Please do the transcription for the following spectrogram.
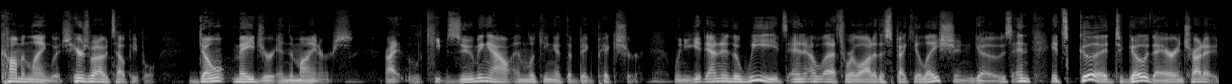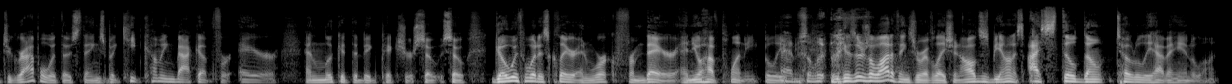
common language. Here's what I would tell people: Don't major in the minors right? Keep zooming out and looking at the big picture. When you get down into the weeds, and uh, that's where a lot of the speculation goes, and it's good to go there and try to, to grapple with those things, but keep coming back up for air and look at the big picture. So, so go with what is clear and work from there, and you'll have plenty, believe Absolutely. me. Because there's a lot of things in Revelation, I'll just be honest, I still don't totally have a handle on.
